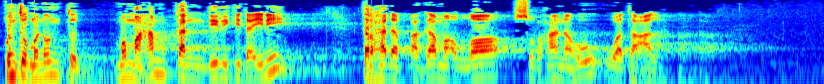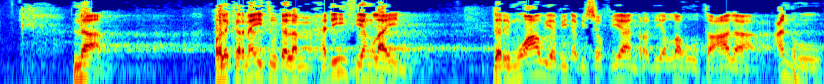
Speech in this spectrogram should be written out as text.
Untuk menuntut, memahamkan diri kita ini terhadap agama Allah Subhanahu wa taala. Nah, oleh karena itu dalam hadis yang lain dari Muawiyah bin Abi Sufyan radhiyallahu taala anhu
